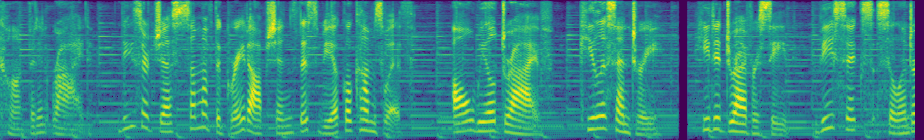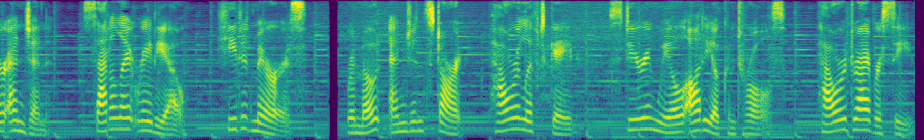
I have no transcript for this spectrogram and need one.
confident ride. These are just some of the great options this vehicle comes with. All-wheel drive, keyless entry, heated driver seat, V6 cylinder engine, satellite radio, heated mirrors, remote engine start, power liftgate, steering wheel audio controls, power driver seat.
